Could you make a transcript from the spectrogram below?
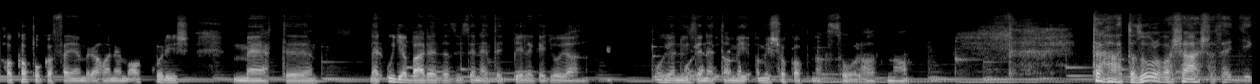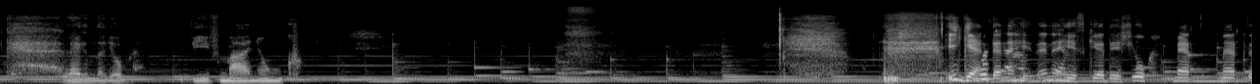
ha kapok a fejemre, hanem akkor is, mert, mert ugyebár ez az üzenet egy például egy olyan, olyan üzenet, ami, ami sokaknak szólhatna. Tehát az olvasás az egyik legnagyobb vívmányunk. Igen, de nehéz, de nehéz kérdés, jó, mert, mert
